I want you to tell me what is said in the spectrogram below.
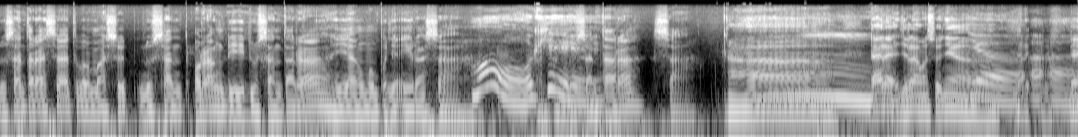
Nusantarasa tu bermaksud Nusant orang di Nusantara yang mempunyai rasa. Oh, okey. Nusantara Sa. Ha. Direct je lah maksudnya. Ya. Direct ah, ah. Dan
